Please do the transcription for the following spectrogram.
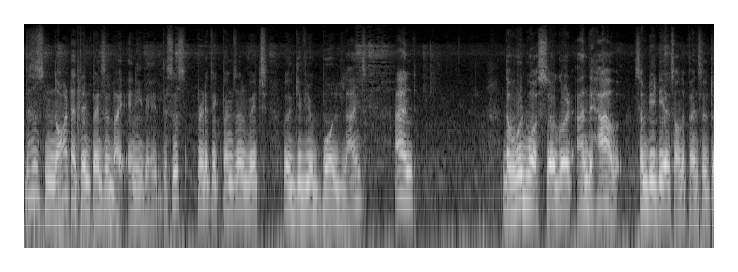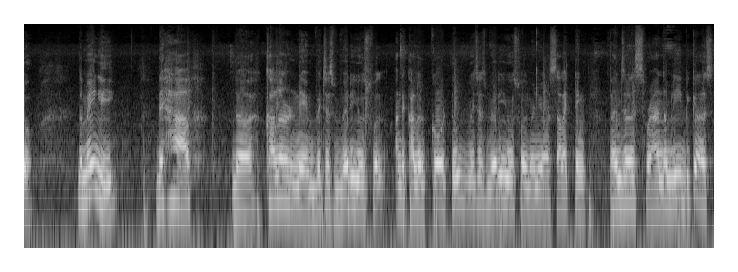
this is not a thin pencil by any way. This is pretty thick pencil which will give you bold lines. And the wood was so good and they have some details on the pencil too. The mainly they have the color name which is very useful and the color code too which is very useful when you are selecting pencils randomly because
